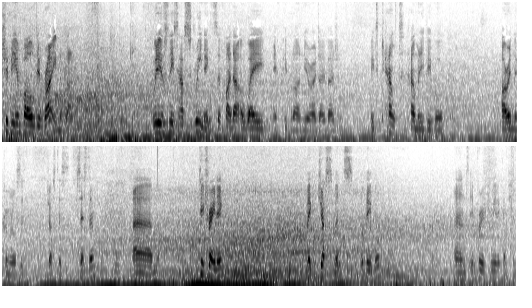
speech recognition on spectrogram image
should be involved in writing the plan. We also need to have screening to find out a way if people are neurodivergent. We need to count how many people are in the criminal justice system. Um, do training, make adjustments for people, and improve communication.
